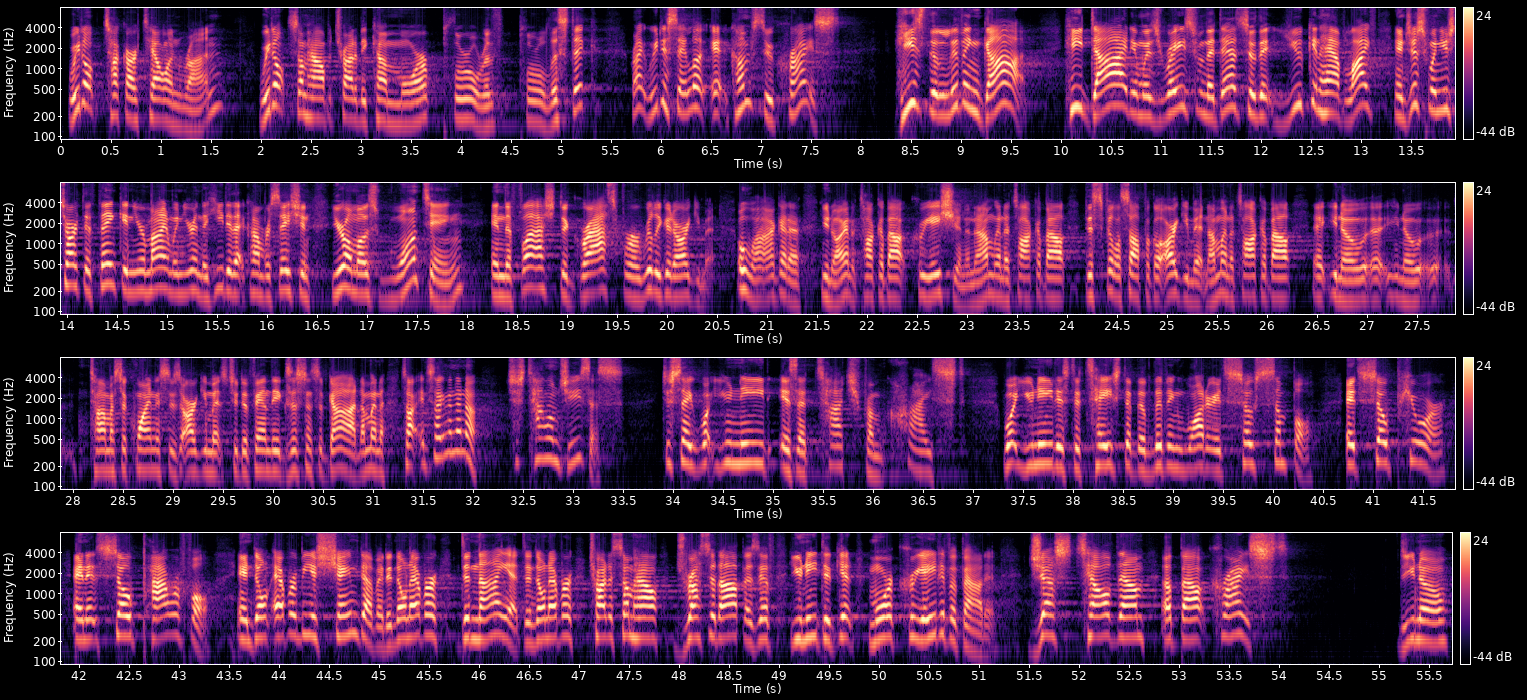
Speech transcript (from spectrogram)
We don't tuck our tail and run. We don't somehow try to become more plural, pluralistic, right? We just say, look, it comes through Christ. He's the living God. He died and was raised from the dead so that you can have life. And just when you start to think in your mind, when you're in the heat of that conversation, you're almost wanting in the flesh to grasp for a really good argument. Oh, I gotta, you know, I gotta talk about creation, and I'm gonna talk about this philosophical argument, and I'm gonna talk about, uh, you know, uh, you know, uh, Thomas Aquinas's arguments to defend the existence of God. And I'm gonna talk. It's like, no, no, no. Just tell him Jesus. Just say what you need is a touch from Christ. What you need is to taste of the living water. It's so simple. It's so pure and it's so powerful. And don't ever be ashamed of it, and don't ever deny it, and don't ever try to somehow dress it up as if you need to get more creative about it. Just tell them about Christ. Do you know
